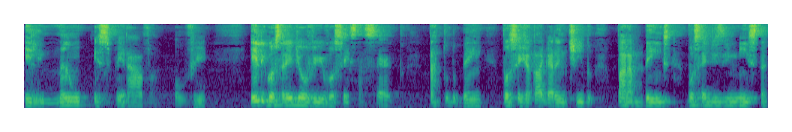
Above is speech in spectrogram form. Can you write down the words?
ele não esperava ouvir. Ele gostaria de ouvir: você está certo, tá tudo bem, você já está garantido, parabéns, você é dizimista,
